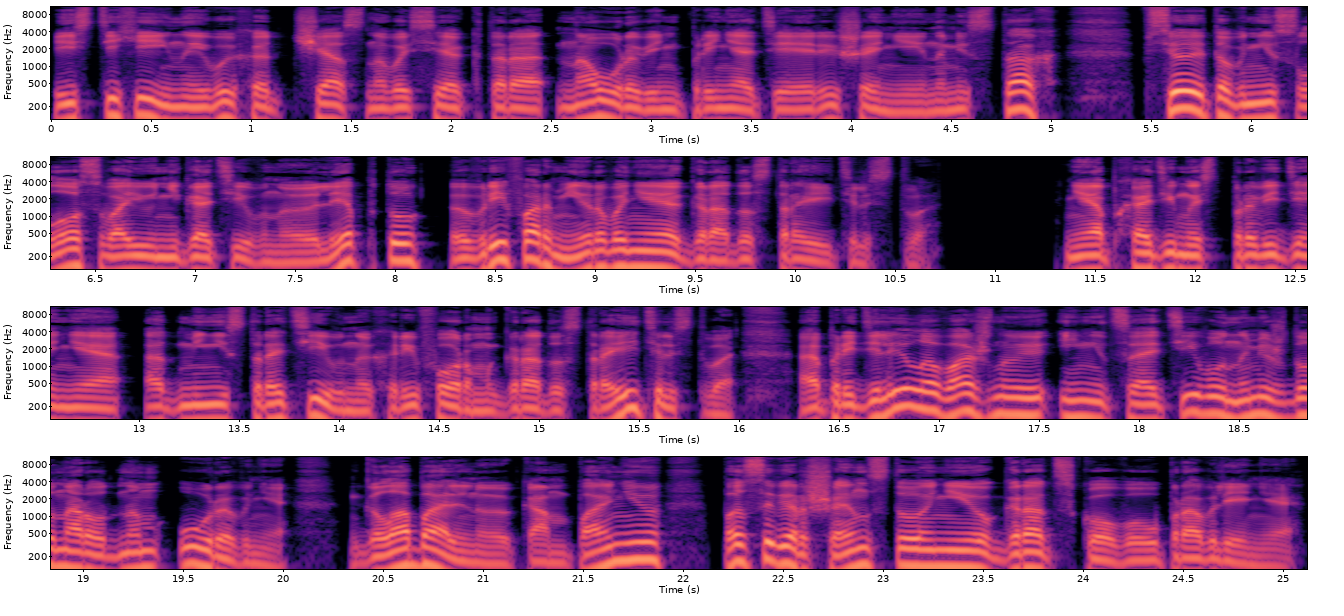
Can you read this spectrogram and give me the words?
и стихийный выход частного сектора на уровень принятия решений на местах – все это внесло свою негативную лепту в реформирование градостроительства. Необходимость проведения административных реформ градостроительства определила важную инициативу на международном уровне – глобальную кампанию по совершенствованию городского управления.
